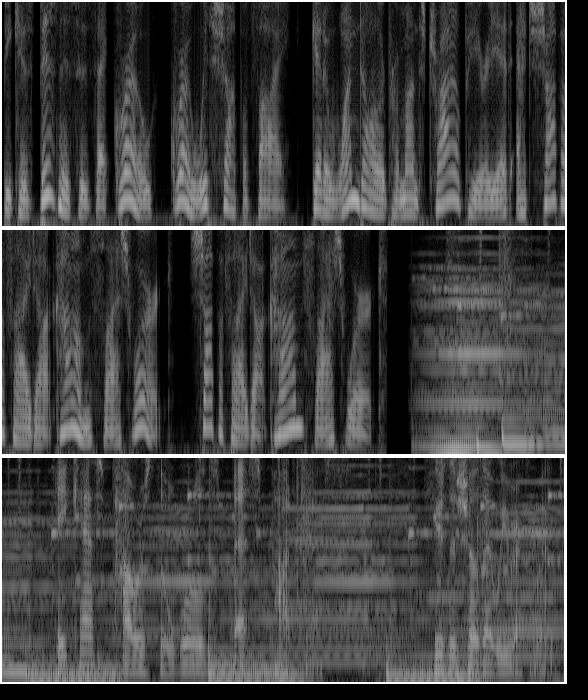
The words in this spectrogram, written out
because businesses that grow grow with Shopify. Get a $1 per month trial period at shopify.com/work. shopify.com/work. Acast powers the world's best podcasts. Here's a show that we recommend.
